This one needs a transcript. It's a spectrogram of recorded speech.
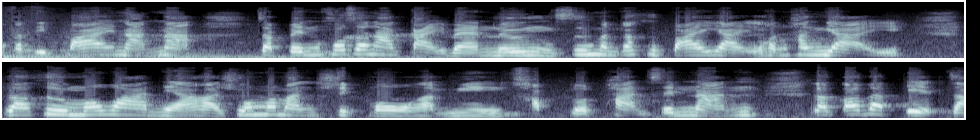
ปกติป้ายนั้นน่ะ จะเป็นโฆษณาไก่แบรนด์หนึ่งซึ่งมันก็คือป้ายใหญ่ค่อนข้างใหญ่แล้วคือเมื่อวานเนี้ยค่ะ ช่วงประมาณสิบโมงอะมีขับรถผ่านเส้นนั้น แล้วก็แบบเอะใจ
